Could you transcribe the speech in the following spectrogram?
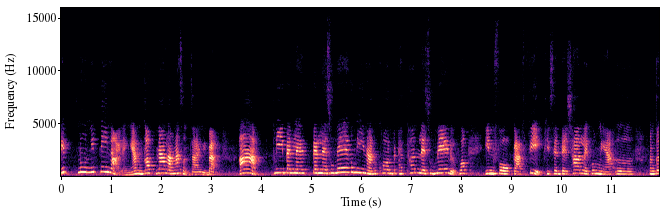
นิดนู่นนิดนี่หน่อยอะไรเงี้ยมันก็น่ารักน่าสนใจหรือแบบอ่ามีเป็นเลเป็นเรซูเม่ก็มีนะทุกคนเป็นแพทเทิร์นเรซูเม่หรือพวก อินโฟกราฟิกพรีเซนเตชันอะไรพวกเนี้ยเออ มันก็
